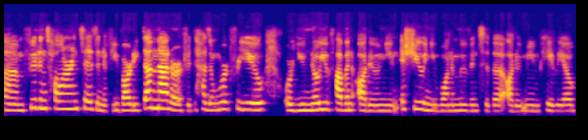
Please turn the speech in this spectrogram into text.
um, food intolerances. And if you've already done that, or if it hasn't worked for you, or you know you have an autoimmune issue and you want to move into the autoimmune paleo,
